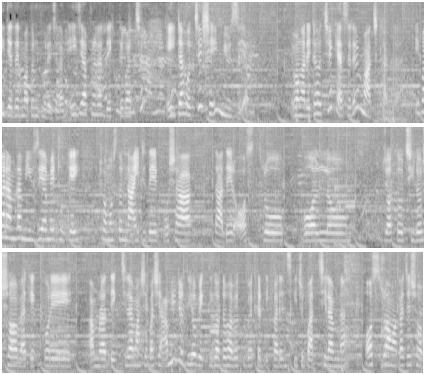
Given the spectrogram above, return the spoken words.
নিজেদের মতন ঘুরেছিলাম এই যে আপনারা দেখতে পাচ্ছেন এইটা হচ্ছে সেই মিউজিয়াম এবং আর এটা হচ্ছে ক্যাসেলের মাঝখানটা এবার আমরা মিউজিয়ামে ঢুকেই সমস্ত নাইটদের পোশাক, তাদের অস্ত্র, বল্লম, যত ছিল সব এক এক করে আমরা দেখছিলাম আশেপাশে। আমি যদিও ব্যক্তিগতভাবে খুব একটা ডিফারেন্স কিছু পাচ্ছিলাম না। অস্ত্র আমার কাছে সব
